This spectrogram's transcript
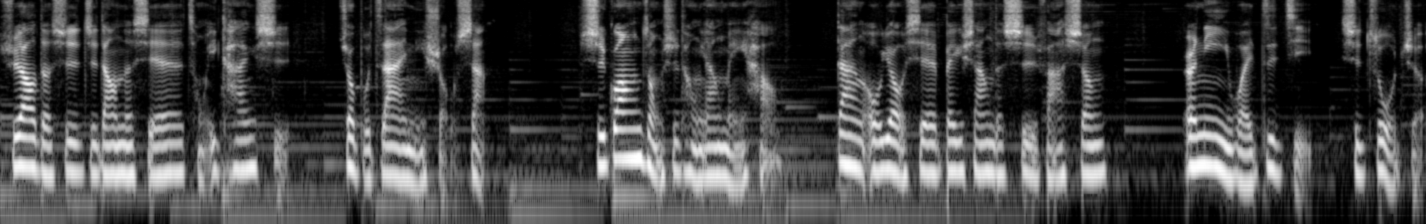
需要的是知道那些从一开始就不在你手上。时光总是同样美好，但偶有些悲伤的事发生，而你以为自己是作者。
